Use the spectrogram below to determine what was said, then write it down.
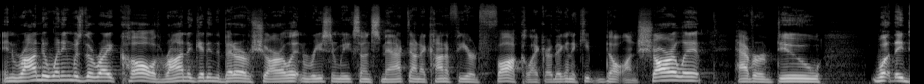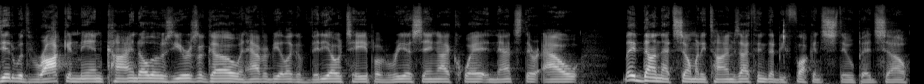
And Ronda winning was the right call. With Ronda getting the better of Charlotte in recent weeks on SmackDown, I kind of feared, fuck, like, are they going to keep the belt on Charlotte? Have her do what they did with Rock and Mankind all those years ago and have it be like a videotape of Rhea saying, I quit, and that's their out. They've done that so many times. I think that'd be fucking stupid. So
